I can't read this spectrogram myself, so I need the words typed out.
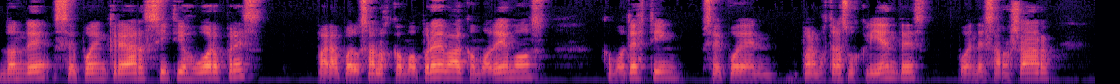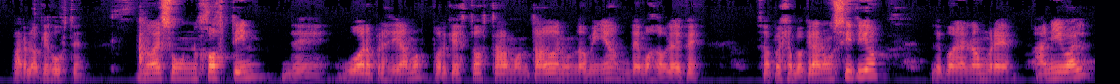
donde se pueden crear sitios WordPress para poder usarlos como prueba, como demos, como testing, se pueden para mostrar a sus clientes, pueden desarrollar para lo que gusten. No es un hosting de WordPress, digamos, porque esto está montado en un dominio DemosWP. O sea, por ejemplo, crean un sitio, le ponen el nombre Aníbal,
